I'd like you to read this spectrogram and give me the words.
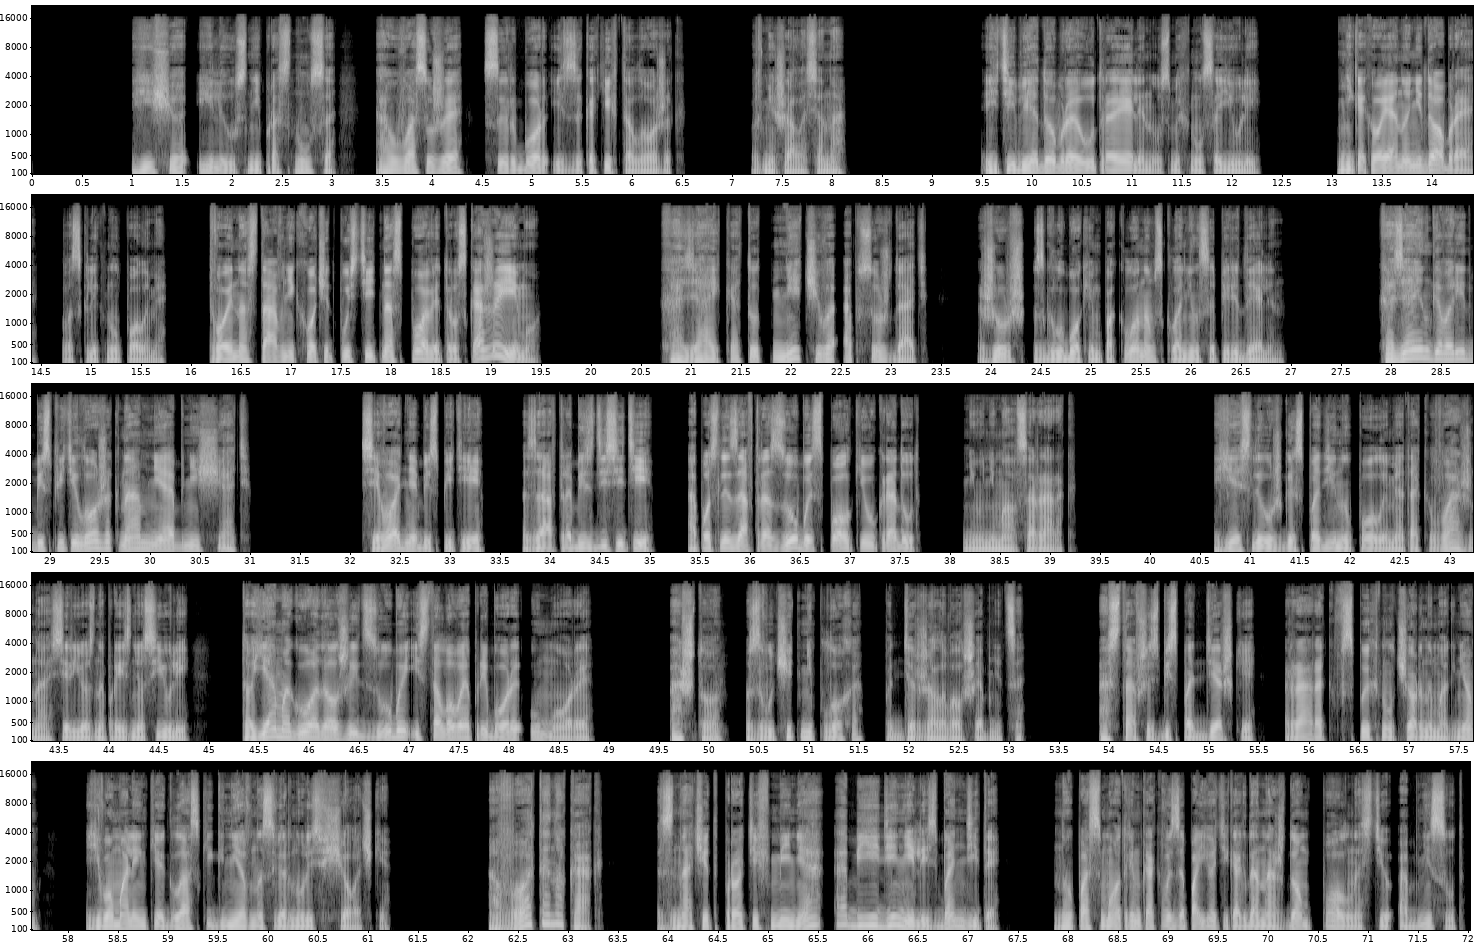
Еще Илиус не проснулся, а у вас уже сыр-бор из-за каких-то ложек. Вмешалась она. «И тебе доброе утро, Эллен», — усмехнулся Юлий. «Никакое оно не доброе», — воскликнул Полымя. «Твой наставник хочет пустить нас по ветру, скажи ему». «Хозяйка, тут нечего обсуждать», Журж с глубоким поклоном склонился перед Эллен. «Хозяин говорит, без пяти ложек нам не обнищать. Сегодня без пяти, завтра без десяти, а послезавтра зубы с полки украдут», — не унимался Рарок. «Если уж господину Полымя так важно», — серьезно произнес Юлий, «то я могу одолжить зубы и столовые приборы у Моры». «А что, звучит неплохо», — поддержала волшебница. Оставшись без поддержки, Рарок вспыхнул черным огнем, его маленькие глазки гневно свернулись в щелочки. «Вот оно как! Значит, против меня объединились бандиты. Ну, посмотрим, как вы запоете, когда наш дом полностью обнесут».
